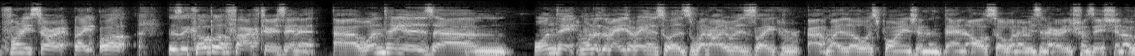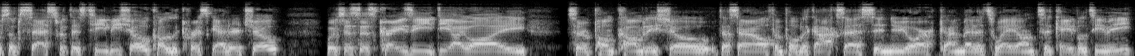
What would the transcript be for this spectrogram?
funny story like well there's a couple of factors in it uh one thing is um one thing one of the major things was when i was like at my lowest point and then also when i was in early transition i was obsessed with this tv show called the chris Gethard show which is this crazy diy sort of punk comedy show that started off in public access in new york and made its way onto cable tv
